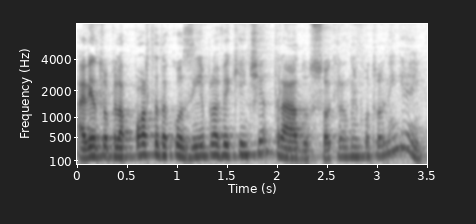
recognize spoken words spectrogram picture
Aí ela entrou pela porta da cozinha para ver quem tinha entrado, só que ela não encontrou ninguém.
